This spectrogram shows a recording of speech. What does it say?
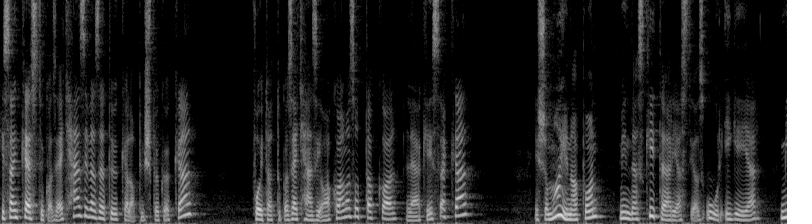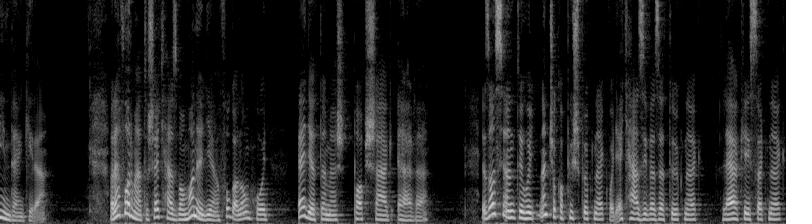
Hiszen kezdtük az egyházi vezetőkkel, a püspökökkel, folytattuk az egyházi alkalmazottakkal, lelkészekkel, és a mai napon mindez kiterjeszti az Úr igéje mindenkire. A református egyházban van egy ilyen fogalom, hogy egyetemes papság elve. Ez azt jelenti, hogy nem csak a püspöknek, vagy egyházi vezetőknek, lelkészeknek,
